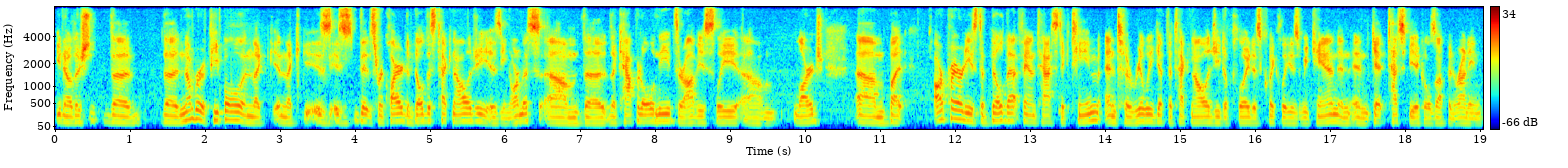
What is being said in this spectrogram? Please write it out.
you know, there's the the number of people and the in the is is that's required to build this technology is enormous. Um, the the capital needs are obviously um, large, um, but our priority is to build that fantastic team and to really get the technology deployed as quickly as we can and, and get test vehicles up and running.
